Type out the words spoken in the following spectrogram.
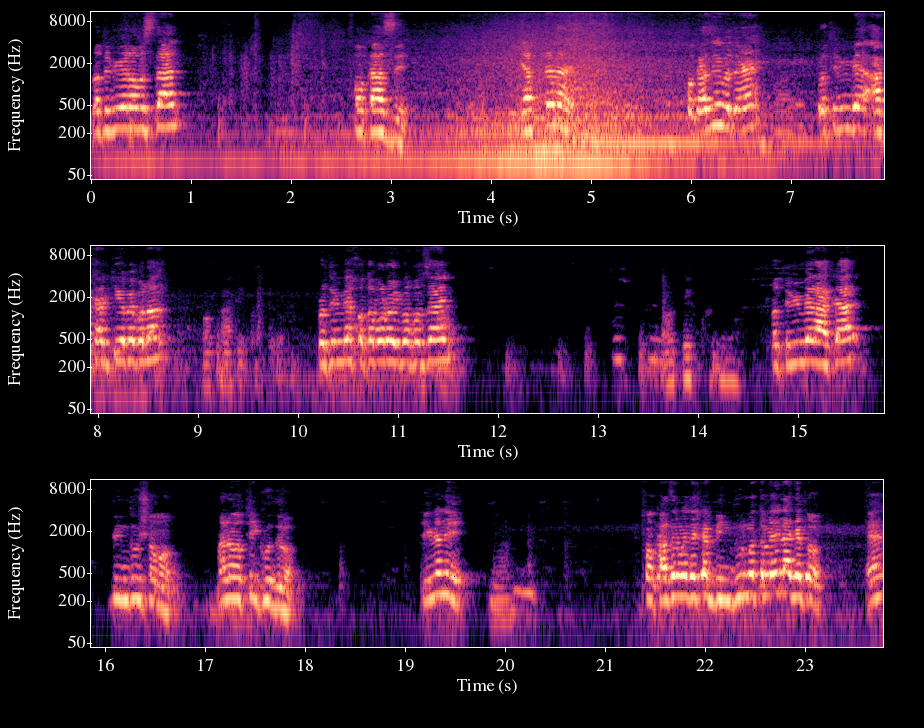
প্রতিবিম্বের অবস্থান আকার কি হবে বলো? প্রতিবিম্বের কত বড় হইব হোসাইন প্রতিবিম্বের আকার বিন্দু সম মানে অতি ক্ষুদ্র। ঠিক না নি? ফোকাসের মধ্যে একটা বিন্দুর মতো নেই লাগে তো হ্যাঁ?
